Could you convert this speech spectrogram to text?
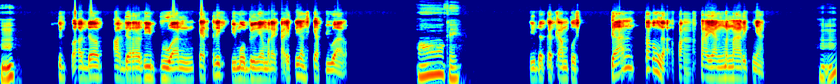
Mm ada ada ribuan cartridge di mobilnya mereka itu yang setiap jual. Oh, oke. Okay. Di dekat kampus. Dan tahu nggak fakta yang menariknya? Mm-hmm.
